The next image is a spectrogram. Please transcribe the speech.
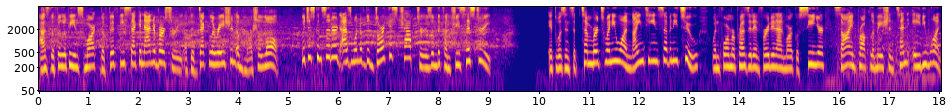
as the Philippines marked the 52nd anniversary of the declaration of martial law, which is considered as one of the darkest chapters of the country's history. It was in September 21, 1972, when former President Ferdinand Marcos Sr. signed Proclamation 1081,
